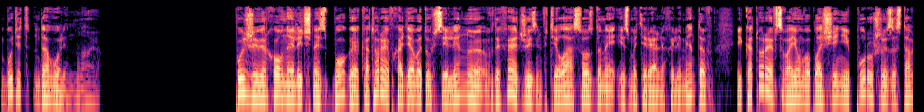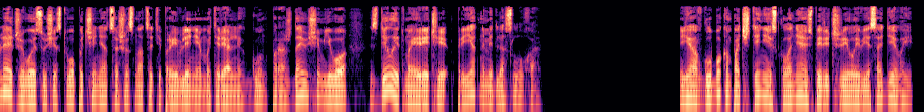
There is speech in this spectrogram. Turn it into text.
будет доволен мною. Пусть же Верховная Личность Бога, которая, входя в эту Вселенную, вдыхает жизнь в тела, созданные из материальных элементов, и которая в своем воплощении Пуруши заставляет живое существо подчиняться шестнадцати проявлениям материальных гун, порождающим его, сделает мои речи приятными для слуха. Я в глубоком почтении склоняюсь перед Шрилой Вьясадевой,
